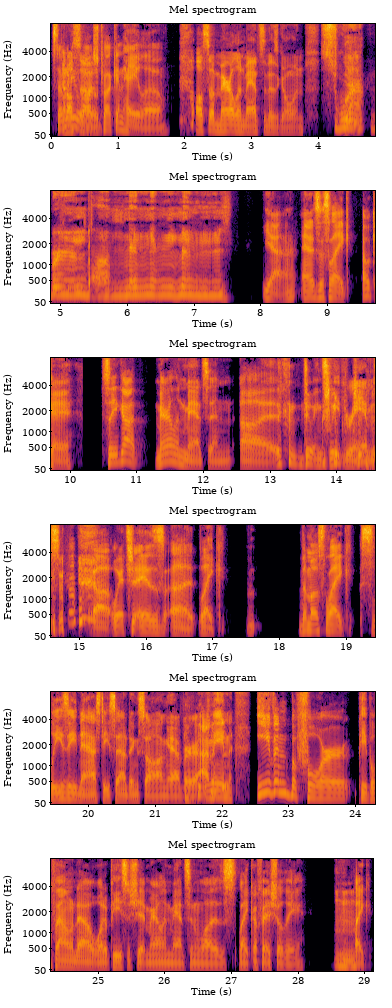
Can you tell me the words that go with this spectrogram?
Somebody also- watched fucking Halo. Also, Marilyn Manson is going sweat. Yeah. And it's just like, okay. So you got Marilyn Manson uh doing Sweet Dreams. uh, which is uh like the most like sleazy, nasty sounding song ever. I mean, even before people found out what a piece of shit Marilyn Manson was, like officially, Mhm. like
